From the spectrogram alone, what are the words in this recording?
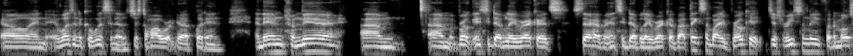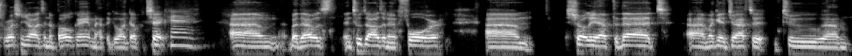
Know, and it wasn't a coincidence. It was just the hard work that I put in. And then from there, um, um, broke NCAA records. Still have an NCAA record, but I think somebody broke it just recently for the most rushing yards in the bowl game. I have to go and double check. Okay. Um, but that was in 2004. Um, shortly after that, um, I get drafted to um,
